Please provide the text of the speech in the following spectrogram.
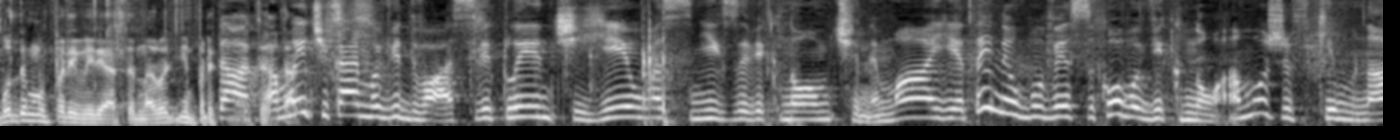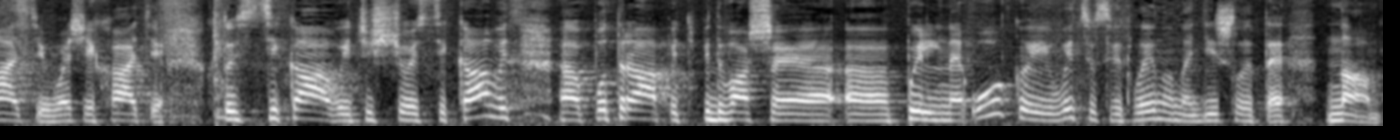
Будемо перевіряти народні прикмети. Так, а ми чекаємо від вас світлин, чи є у вас сніг за вікном, чи немає. Та й не обов'язково вікно, а може в кімнаті, в вашій хаті хтось цікавий чи щось цікавить, е, потрапить під ваше е, пильне око, і ви цю світлину надішлете нам.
